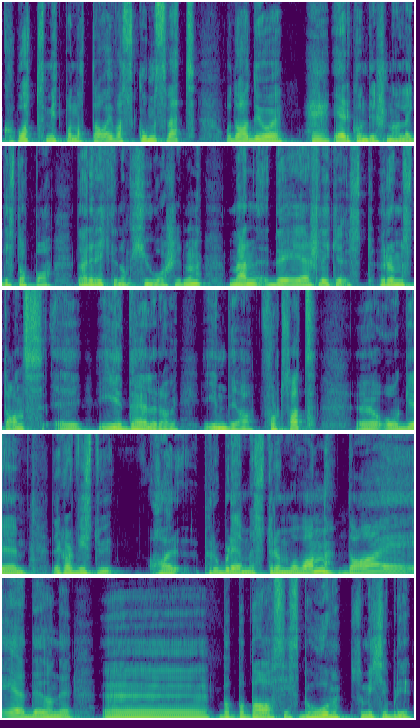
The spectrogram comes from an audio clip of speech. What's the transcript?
gått midt på natta, og jeg var skumsvett. Og da hadde jo airconditionanlegget stoppa. Det er riktignok 20 år siden, men det er slike strømstans i deler av India fortsatt. Og det er klart, hvis du har problemer med strøm og vann, da er det sånne eh, basisbehov som ikke blir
